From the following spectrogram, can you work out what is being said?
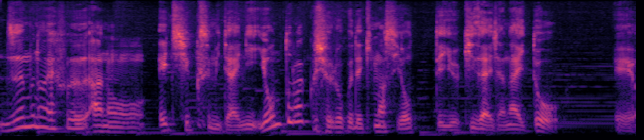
Zoom の F あの H6 みたいに4トラック収録できますよっていう機材じゃないと、え、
